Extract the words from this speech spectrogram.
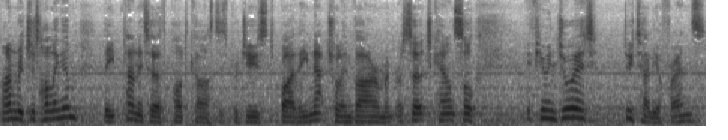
I'm Richard Hollingham. The Planet Earth podcast is produced by the Natural Environment Research Council. If you enjoy it, do tell your friends.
